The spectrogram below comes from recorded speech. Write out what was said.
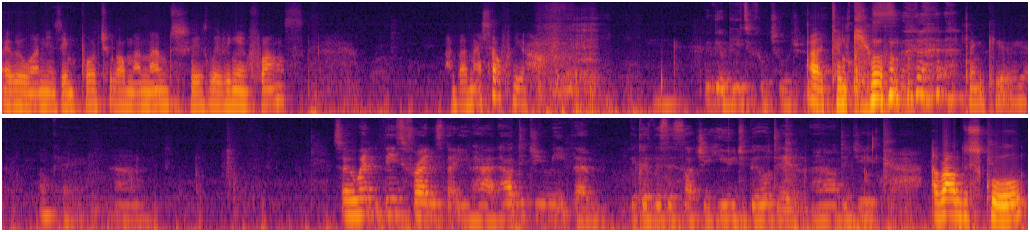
Everyone is in Portugal. My mom, she's living in France. I'm by myself here. with your beautiful children. Oh, thank you. thank you. Yeah. Okay. Um, so when these friends that you had, how did you meet them? Because this is such a huge building. How did you? Around the school,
